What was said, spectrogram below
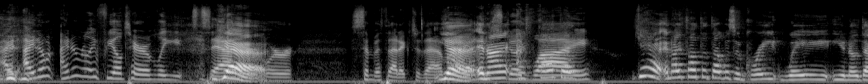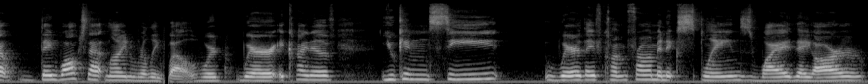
I, I don't i don't really feel terribly sad Yeah. or sympathetic to them Yeah, I and I- I thought why Yeah, and I thought that that was a great way, you know, that they walked that line really well, where where it kind of you can see where they've come from and explains why they are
